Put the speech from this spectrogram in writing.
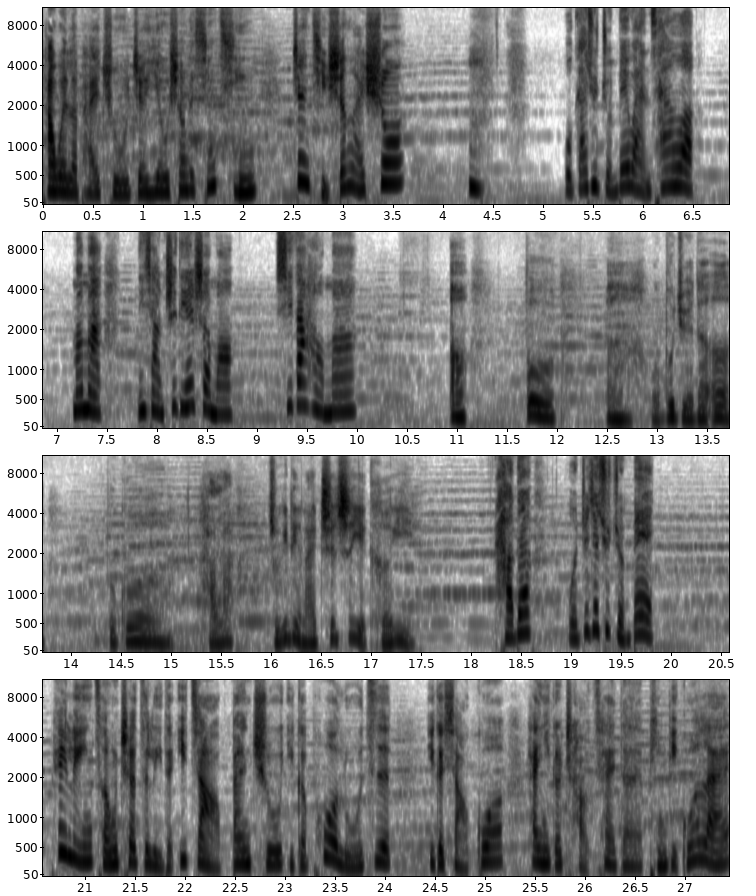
他为了排除这忧伤的心情，站起身来说：“嗯，我该去准备晚餐了。妈妈，你想吃点什么？稀饭好吗？”“哦，不，嗯、呃，我不觉得饿。”不过，好了，煮一点来吃吃也可以。好的，我这就去准备。佩林从车子里的一角搬出一个破炉子、一个小锅和一个炒菜的平底锅来，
